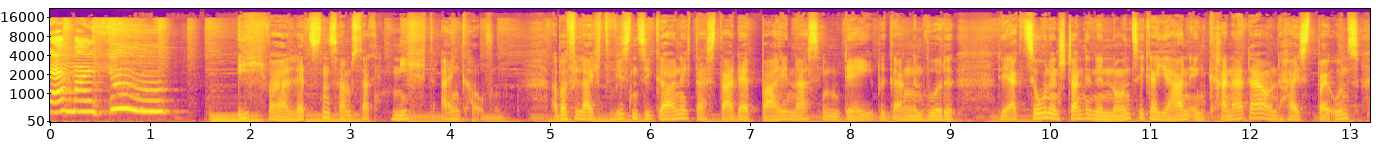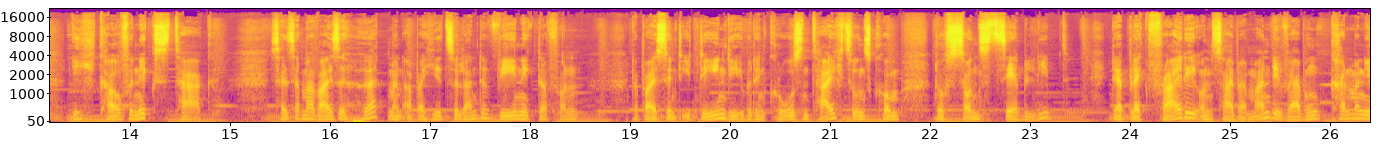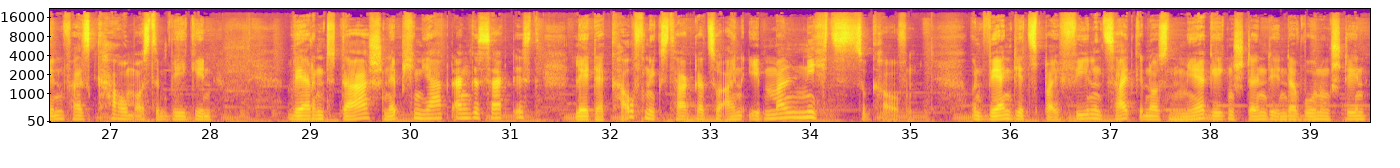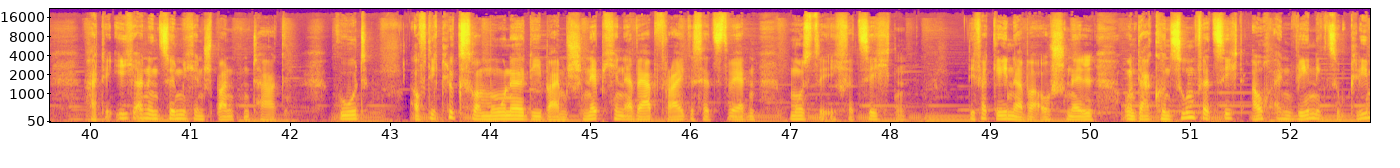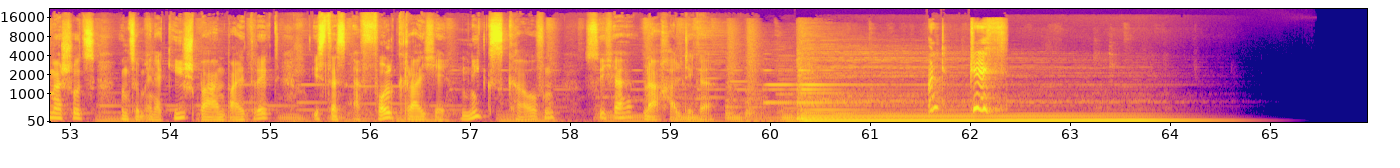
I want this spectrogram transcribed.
Hör mal zu! Ich war letzten Samstag nicht einkaufen. Aber vielleicht wissen Sie gar nicht, dass da der Buy Nothing Day begangen wurde. Die Aktion entstand in den 90er Jahren in Kanada und heißt bei uns Ich kaufe nix Tag. Seltsamerweise hört man aber hierzulande wenig davon. Dabei sind Ideen, die über den großen Teich zu uns kommen, doch sonst sehr beliebt. Der Black Friday und Cyber Monday Werbung kann man jedenfalls kaum aus dem Weg gehen. Während da Schnäppchenjagd angesagt ist, lädt der Kaufnix-Tag dazu ein, eben mal nichts zu kaufen. Und während jetzt bei vielen Zeitgenossen mehr Gegenstände in der Wohnung stehen, hatte ich einen ziemlich entspannten Tag. Gut, auf die Glückshormone, die beim Schnäppchenerwerb freigesetzt werden, musste ich verzichten. Die vergehen aber auch schnell und da Konsumverzicht auch ein wenig zum Klimaschutz und zum Energiesparen beiträgt, ist das erfolgreiche Nix kaufen sicher nachhaltiger.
